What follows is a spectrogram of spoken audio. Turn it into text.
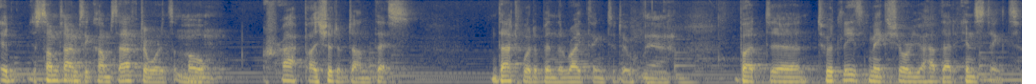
It sometimes it comes afterwards. Oh, crap! I should have done this. That would have been the right thing to do. yeah, But uh, to at least make sure you have that instinct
